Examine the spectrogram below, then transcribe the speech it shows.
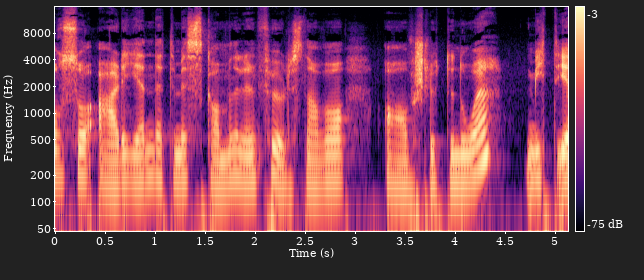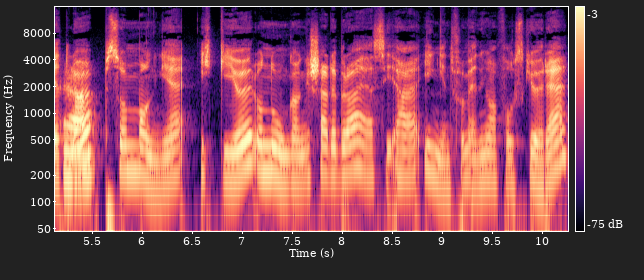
Og så er det igjen dette med skammen, eller den følelsen av å avslutte noe midt i et Ja. løp, som mange ikke gjør. Og noen ganger så er det bra. Jeg, har ingen formening om hva folk skal gjøre.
